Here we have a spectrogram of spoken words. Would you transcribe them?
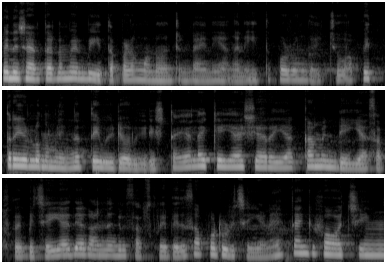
പിന്നെ ശരത്തേട്ടൻ വരുമ്പോൾ ഈത്തപ്പഴം കൊണ്ടുവന്നിട്ടുണ്ടായിനി. അങ്ങനെ ഈത്തപ്പഴവും കഴിച്ചു. അപ്പോൾ ഇത്രയേ ഉള്ളൂ നമ്മൾ ഇന്നത്തെ വീഡിയോ. വീഡിയോ ഇഷ്ടമായാൽ ലൈക്ക് ചെയ്യുക ഷെയർ ചെയ്യുക കമന്റ് ചെയ്യുക സബ്സ്ക്രൈബ് ചെയ്യാതെ കാണുന്നെങ്കിൽ സബ്സ്ക്രൈബ് ചെയ്ത് സപ്പോർട്ട് കൂടി ചെയ്യണേ. താങ്ക് ഫോർ വാച്ചിങ്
